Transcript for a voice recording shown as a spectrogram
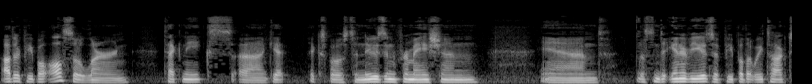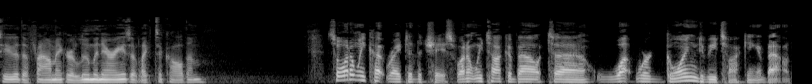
other people also learn techniques, uh, get exposed to news information, and listen to interviews of people that we talk to, the FileMaker luminaries, I'd like to call them. So why don't we cut right to the chase? Why don't we talk about uh, what we're going to be talking about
